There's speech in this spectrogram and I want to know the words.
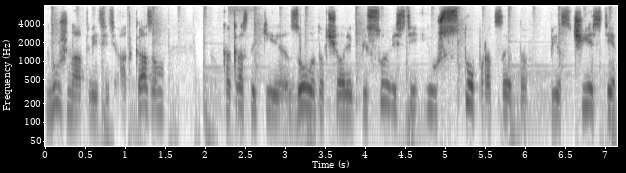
нужно ответить отказом. Как раз таки Золотов человек без совести и уж сто процентов без чести,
